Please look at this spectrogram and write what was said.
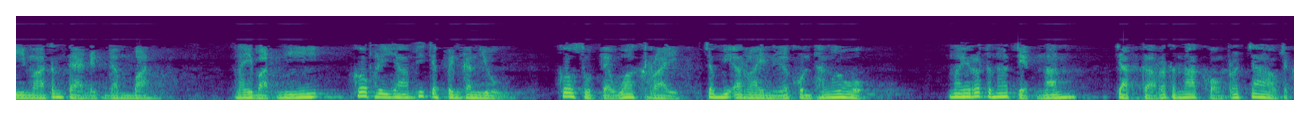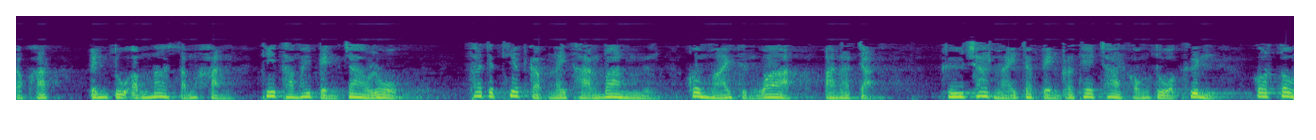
มีมาตั้งแต่เด็กดำบรรในบัดนี้ก็พยายามที่จะเป็นกันอยู่ ก็สุดแต่ว่าใครจะมีอะไรเหนือคนทั้งโลก ในรัตนเจ็ดนั้นจักกรัตนาของพระเจ้าจักรพรรดิเป็นตัวอำนาจสำคัญที่ทำให้เป็นเจ้าโลก ถ้าจะเทียบกับในทางบ้านเมือง ก็หมายถึงว่าอาณาจักร คือชาติไหนจะเป็นประเทศชาติของตัวขึ้น ก็ต้อง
